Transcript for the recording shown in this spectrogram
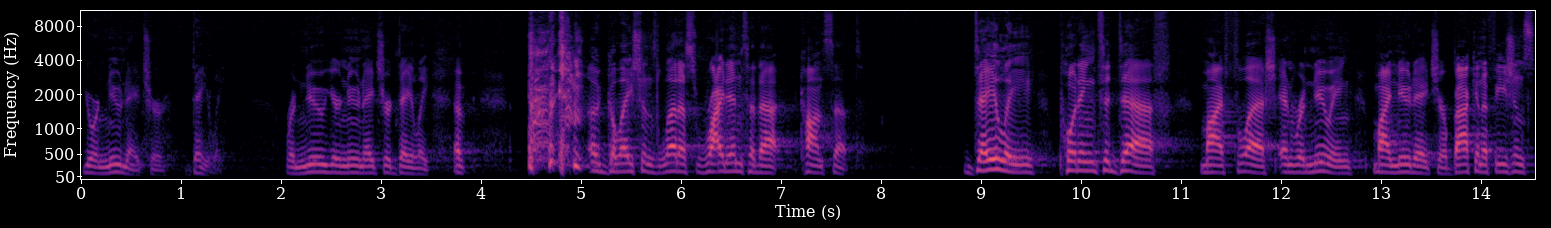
your new nature daily. Renew your new nature daily. Uh, uh, Galatians led us right into that concept. Daily putting to death my flesh and renewing my new nature. Back in Ephesians,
